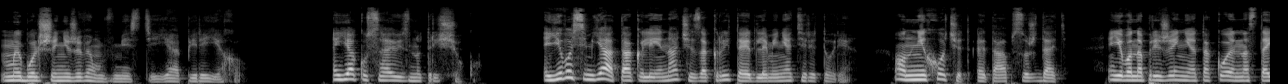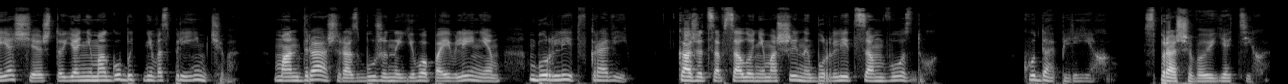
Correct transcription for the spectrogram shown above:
мы больше не живем вместе, я переехал». Я кусаю изнутри щеку. Его семья так или иначе закрытая для меня территория. Он не хочет это обсуждать. Его напряжение такое настоящее, что я не могу быть невосприимчива. Мандраж, разбуженный его появлением, бурлит в крови. Кажется, в салоне машины бурлит сам воздух. Куда переехал? Спрашиваю я тихо.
